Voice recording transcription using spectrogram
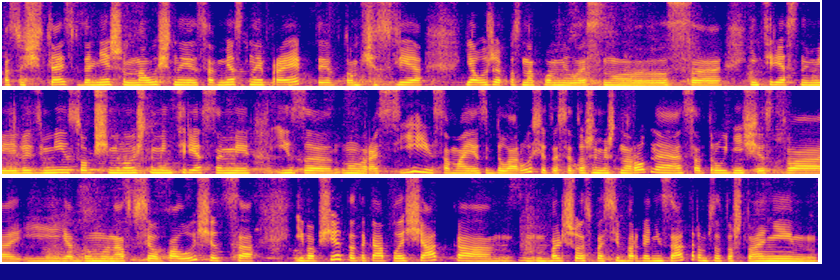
осуществлять в дальнейшем научные совместные проекты. В том числе я уже познакомилась ну, с интересными людьми, с общими научными интересами из ну, России, сама из Беларуси. То есть это тоже международное сотрудничество, и я думаю, у нас все получится. И вообще это такая площадка, большое спасибо организаторам за то, что они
